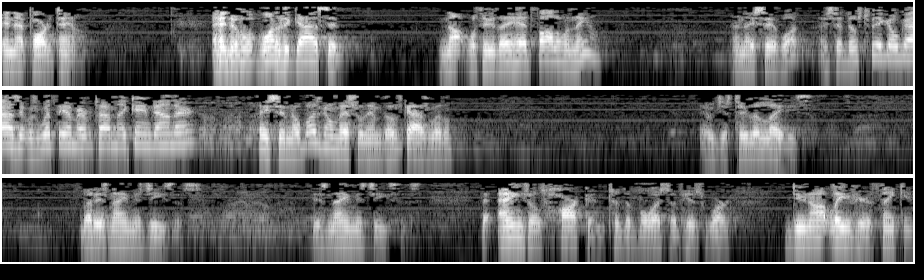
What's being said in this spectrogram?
in that part of town. And one of the guys said, not with who they had following them. And they said, what? They said, those two big old guys that was with them every time they came down there? They said, nobody's going to mess with them, those guys with them. They were just two little ladies. But his name is Jesus. His name is Jesus. The angels hearken to the voice of his word. Do not leave here thinking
